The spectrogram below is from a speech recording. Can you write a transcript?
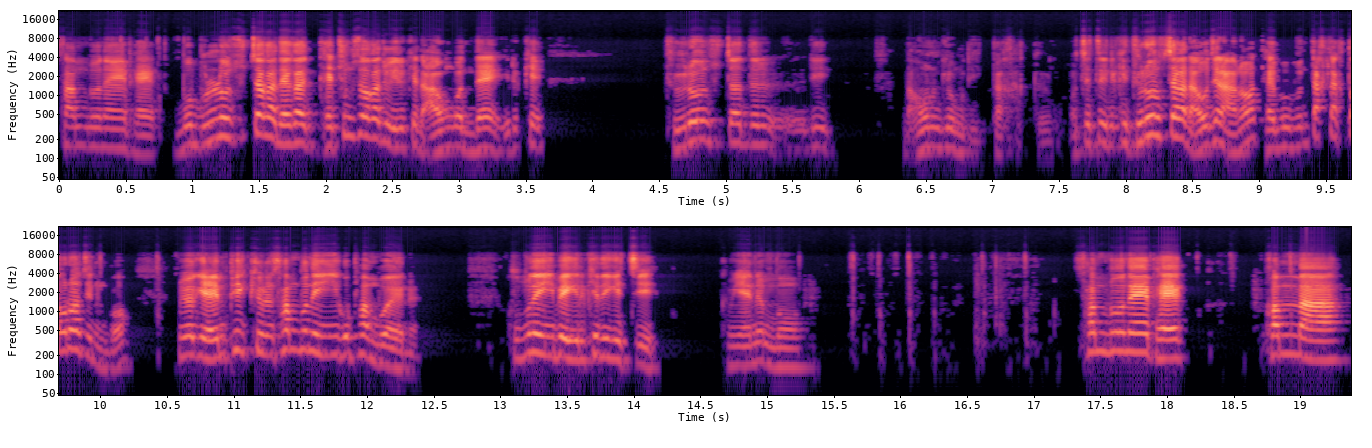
3분의 100. 뭐 물론 숫자가 내가 대충 써가지고 이렇게 나온 건데 이렇게 더러운 숫자들이 나오는 경우도 있다 가끔. 어쨌든 이렇게 더러운 숫자가 나오진 않아. 대부분 딱딱 떨어지는 거. 그럼 여기 MPQ는 3분의 2 곱하면 뭐야 얘는? 9분의 200 이렇게 되겠지. 그럼 얘는 뭐 3분의 100, 컴마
